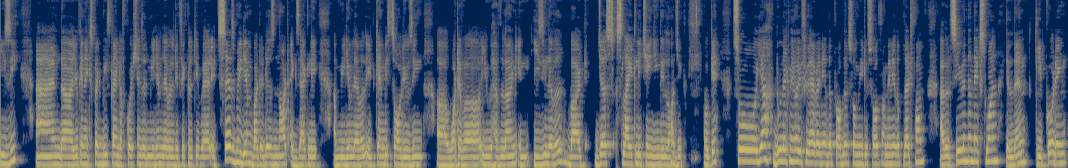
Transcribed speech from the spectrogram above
easy. And uh, you can expect these kind of questions in medium level difficulty where it says medium but it is not exactly a medium level. It can be solved using uh, whatever you have learned in easy level but just slightly changing the logic. Okay? So yeah do let me know if you have any other problems for me to solve from any other platform. I will see you in the next one. Till then keep coding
